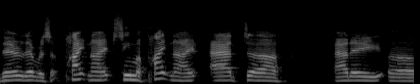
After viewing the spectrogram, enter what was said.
there there was a pint night, SEMA pint night at uh, at a uh,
